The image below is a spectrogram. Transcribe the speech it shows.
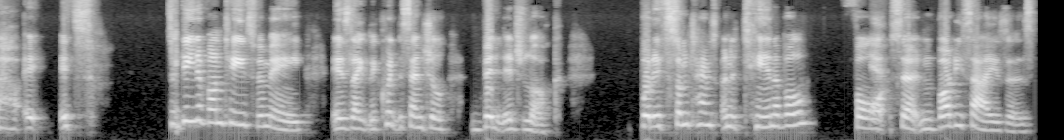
oh, it, it's so Dita Von Teese for me is like the quintessential vintage look, but it's sometimes unattainable for Yeah. certain body sizes.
